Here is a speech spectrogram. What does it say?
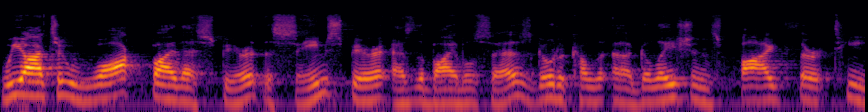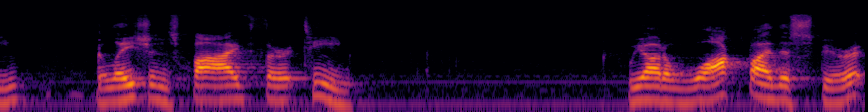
We are to walk by the Spirit, the same Spirit as the Bible says. Go to uh, Galatians 5:13. Galatians 5:13. We ought to walk by the Spirit,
